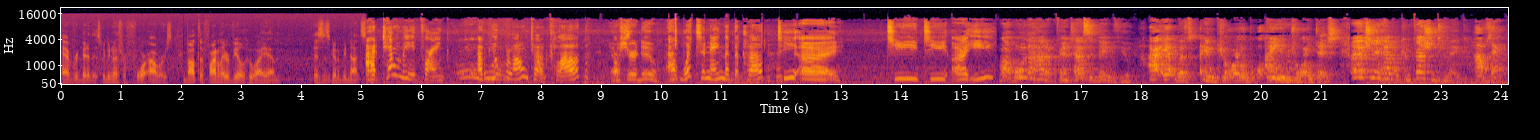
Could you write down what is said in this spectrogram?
every bit of this. We've been doing this for four hours. About to finally reveal who I am. This is gonna be nuts. Uh, tell me, Frank, have you belong to a club? I sure do. Uh, what's the name of the club? T I T T I E. Wow, boy, I had a fantastic day with you. Uh, it was enjoyable. I enjoyed this. I actually have a confession to make. How's that?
